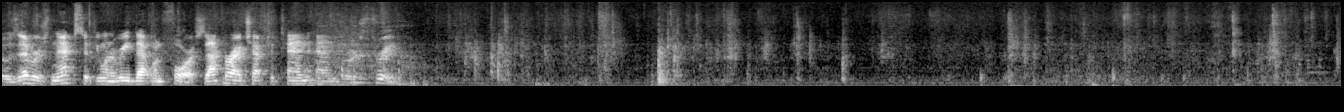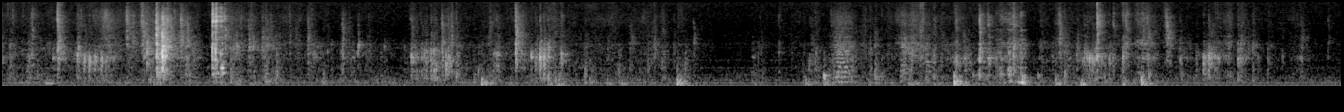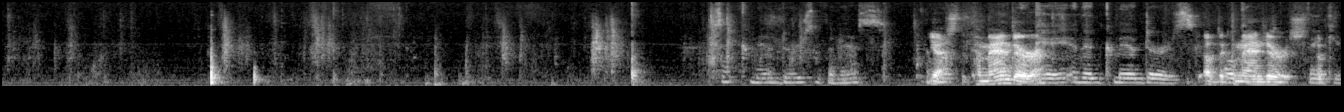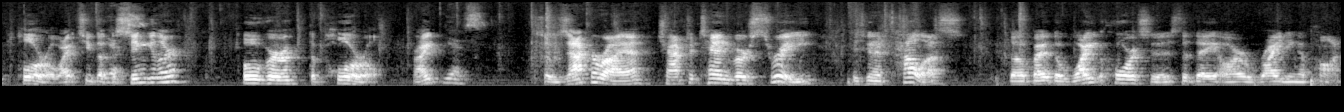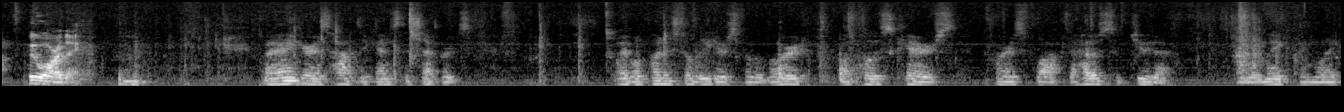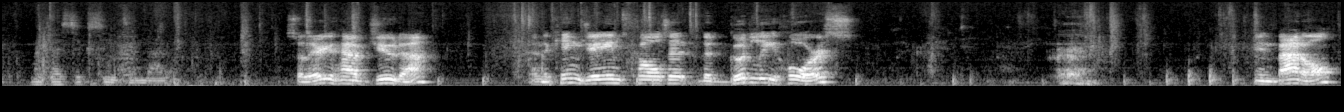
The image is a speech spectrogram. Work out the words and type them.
So, whoever's next, if you want to read that one for us, Zechariah chapter 10 and verse 3. Is that commanders with an S? Yes, the commander Okay, and then commanders. of the Okay, commanders. Thank you. Plural, right? So you've got the singular over the plural, right? Yes. So Zechariah chapter 10 verse 3 is going to tell us the, about the white horses that they are riding upon. Who are they? Hmm. My anger is hot against the shepherds. I will punish the leaders, for the Lord of hosts cares for his flock, the house of Judah, and will make them like majestic seeds in battle. So there you have Judah, and the King James calls it the goodly horse in battle,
